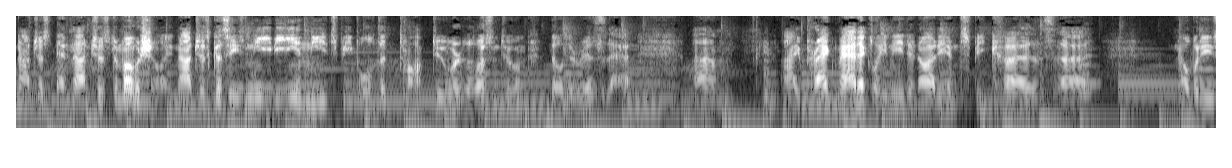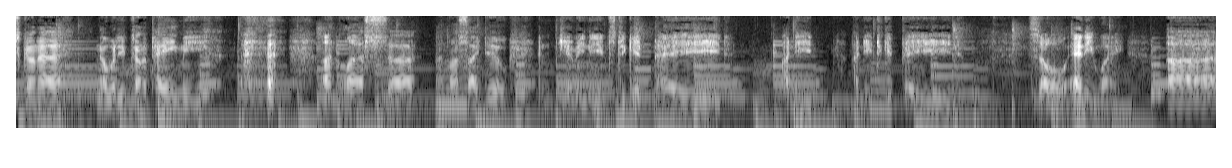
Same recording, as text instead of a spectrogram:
not just and not just emotionally, not just because he's needy and needs people to talk to or to listen to him, though there is that. Um, I pragmatically need an audience because uh, nobody's gonna nobody's gonna pay me unless uh, unless I do, and Jimmy needs to get paid. I need I need to get paid. So anyway, uh,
